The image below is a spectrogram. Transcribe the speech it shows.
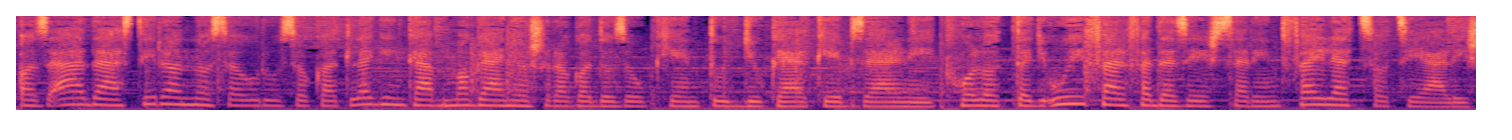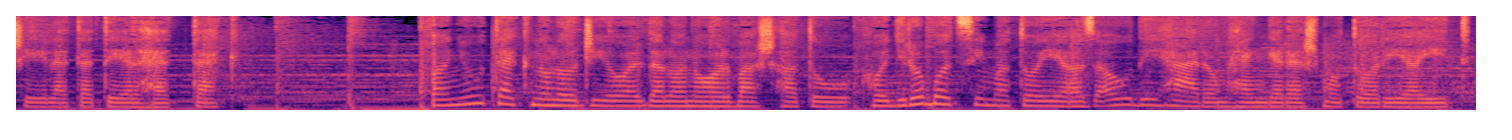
Az ádász tirannozaurusokat leginkább magányos ragadozóként tudjuk elképzelni, holott egy új felfedezés szerint fejlett szociális életet élhettek. A New Technology oldalon olvasható, hogy robot szimatolja az Audi három hengeres motorjait.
